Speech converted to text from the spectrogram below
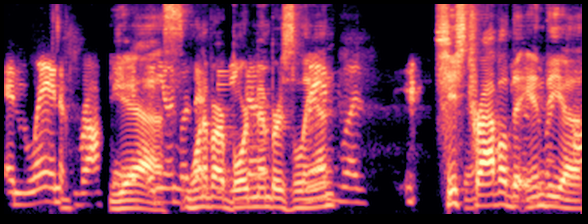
And Lynn rocked it. Yes, one of our bingo, board members, Lynn, Lynn was She's traveled to India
